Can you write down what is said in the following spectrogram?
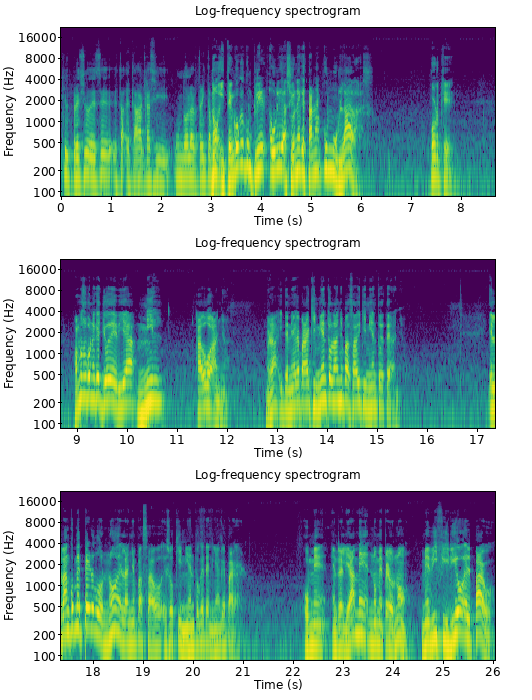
que el precio de ese estaba está casi un dólar treinta. No, y tengo que cumplir obligaciones que están acumuladas. ¿Por qué? Vamos a suponer que yo debía mil a dos años, ¿verdad? Y tenía que pagar 500 el año pasado y 500 este año. El banco me perdonó el año pasado esos 500 que tenía que pagar. O me, en realidad me, no me perdonó, me difirió el pago.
